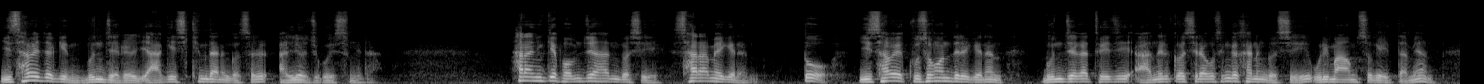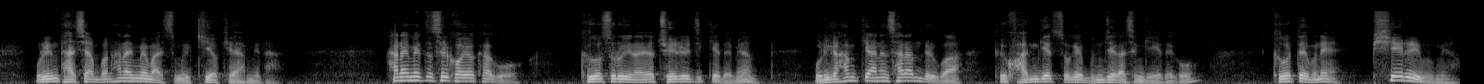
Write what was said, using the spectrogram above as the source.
이 사회적인 문제를 야기시킨다는 것을 알려주고 있습니다. 하나님께 범죄한 것이 사람에게는 또 이 사회 구성원들에게는 문제가 되지 않을 것이라고 생각하는 것이 우리 마음 속에 있다면 우리는 다시 한번 하나님의 말씀을 기억해야 합니다. 하나님의 뜻을 거역하고 그것으로 인하여 죄를 짓게 되면 우리가 함께하는 사람들과 그 관계 속에 문제가 생기게 되고 그것 때문에 피해를 입으며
